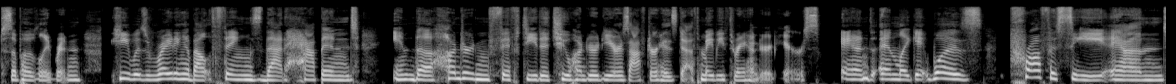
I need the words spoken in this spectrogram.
supposedly written. He was writing about things that happened in the 150 to 200 years after his death, maybe 300 years. And, and like it was prophecy and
